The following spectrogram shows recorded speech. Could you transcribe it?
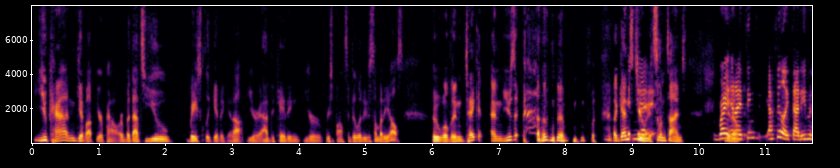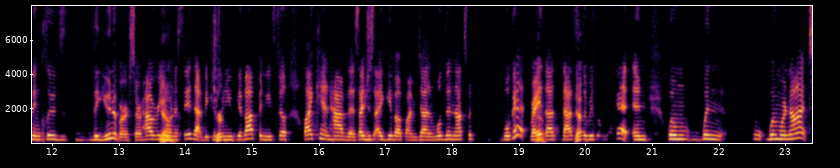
you can give up your power, but that's you basically giving it up. You're abdicating your responsibility to somebody else who will then take it and use it against you sometimes. Right. You know. And I think, I feel like that even includes the universe or however you yeah. want to say that, because sure. when you give up and you feel, well, I can't have this, I just, I give up, I'm done. Well, then that's what we'll get right yeah. that that's yeah. the result we'll get and when when when we're not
